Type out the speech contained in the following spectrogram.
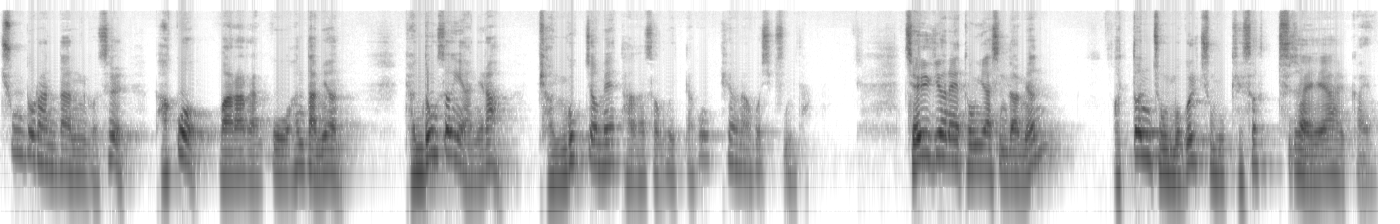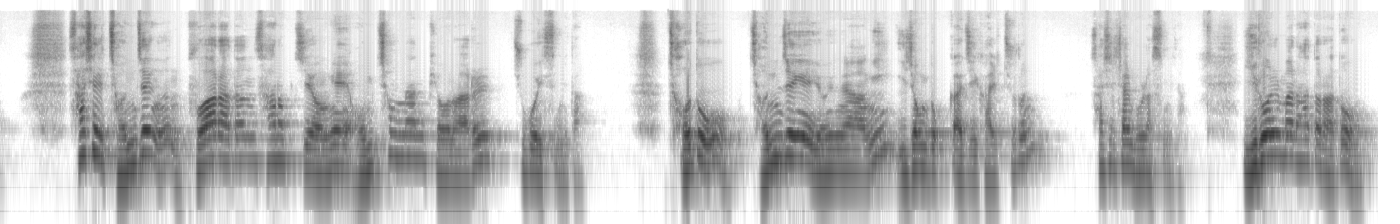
충돌한다는 것을 바꿔 말하라고 한다면 변동성이 아니라 변곡점에 다가서고 있다고 표현하고 싶습니다. 제 의견에 동의하신다면 어떤 종목을 주목해서 투자해야 할까요? 사실 전쟁은 부활하던 산업 지형에 엄청난 변화를 주고 있습니다. 저도 전쟁의 영향이 이 정도까지 갈 줄은 사실 잘 몰랐습니다. 1월만 하더라도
